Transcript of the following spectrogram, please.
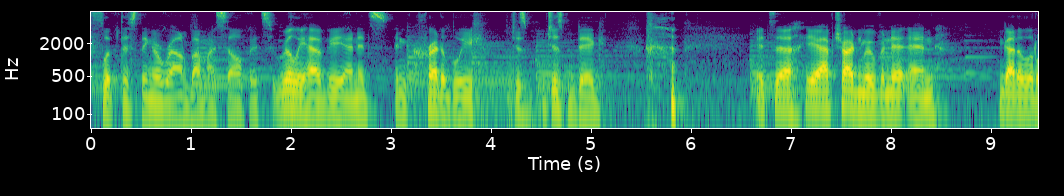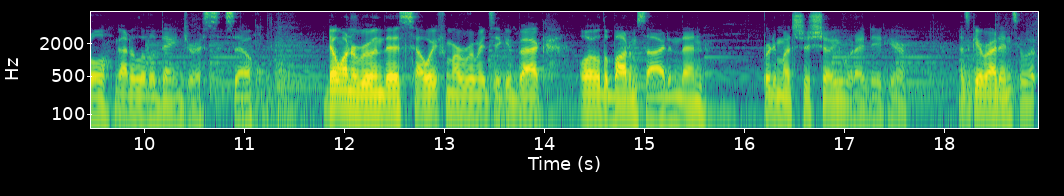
flip this thing around by myself. It's really heavy and it's incredibly just, just big. it's, uh, yeah, I've tried moving it and got a little, got a little dangerous. So don't want to ruin this. I'll wait for my roommate to get back, oil the bottom side and then pretty much just show you what I did here. Let's get right into it.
